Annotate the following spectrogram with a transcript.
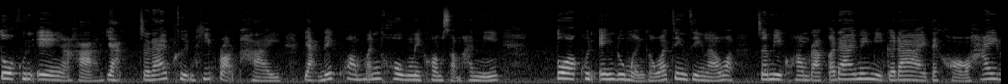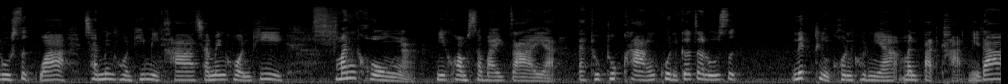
ตัวคุณเองอะค่ะ อยากจะได้พื้นที่ปลอดภัย อยากได้ความมั่นคงในความสัมพันธ์นี้ ตัวคุณเองดูเหมือนกับว่าจริง ๆ แล้วอะจะมีความรักก็ได้ไม่มีก็ได้ แต่ขอให้รู้สึกว่าฉันเป็นคนที่มีค่า ฉันเป็นคนที่มั่นคงอะมีความสบายใจอะแต่ทุกๆ ครั้งคุณก็จะรู้สึกนึกถึงคนคนนี้มันตัดขาดไม่ได้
